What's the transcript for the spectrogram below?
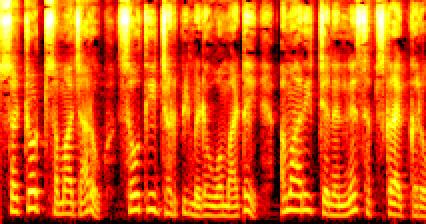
સચોટ સમાચારો સૌથી ઝડપી મેળવવા માટે અમારી ચેનલને સબસ્ક્રાઇબ કરો.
